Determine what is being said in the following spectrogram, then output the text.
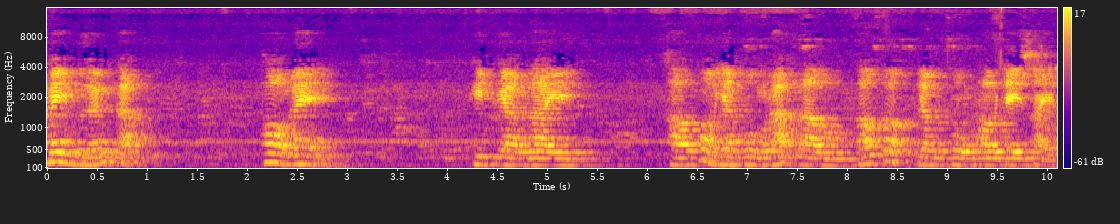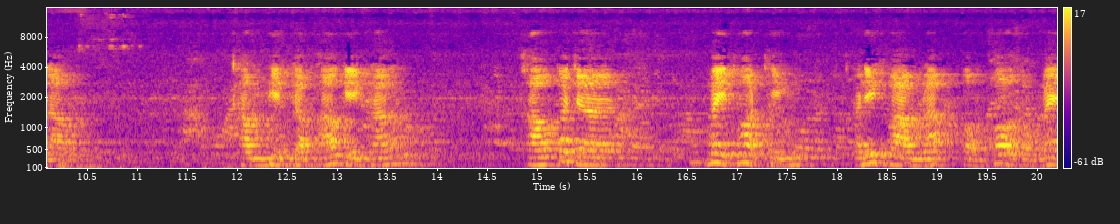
ไม่เหมือนกับพ่อแม่ ผิดอย่างไร เขาก็ยังคงรักเรา เขาก็ยังคงเอาใจใส่เรา ทำผิดกับเขากี่ครั้ง เขาก็จะไม่ทอดทิ้ง อันนี้ความรักของพ่อของแม่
